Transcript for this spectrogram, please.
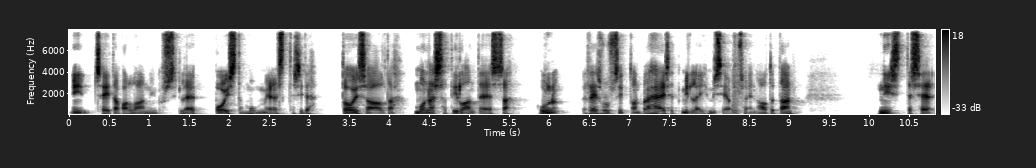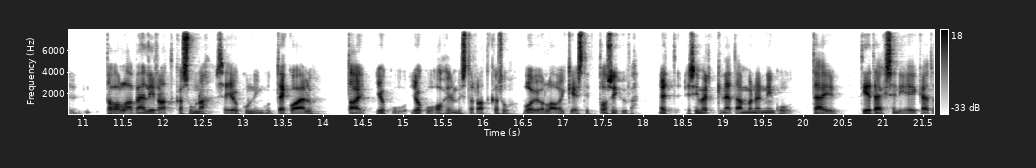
niin se ei tavallaan niin kuin poista mun mielestä sitä toisaalta monessa tilanteessa, kun resurssit on vähäiset, millä ihmisiä usein autetaan, niin sitten se tavallaan väliratkaisuna se joku niin kuin tekoäly tai joku, joku ohjelmistoratkaisu voi olla oikeasti tosi hyvä. Et esimerkkinä tämmöinen, niin kuin, tämä ei, tietääkseni ei käytä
